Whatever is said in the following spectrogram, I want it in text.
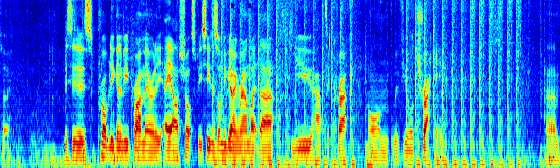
So, this is probably going to be primarily AR shots, but you see the zombie going around like that, you have to crack on with your tracking. Um,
